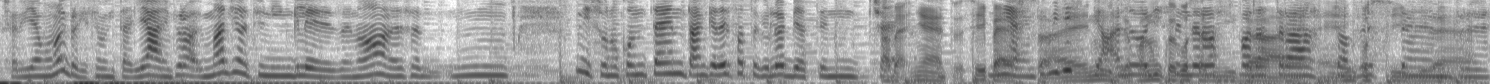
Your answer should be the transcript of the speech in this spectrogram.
Ci arriviamo noi perché siamo italiani, però immaginati un inglese, no? Mm, Quindi sono contenta anche del fatto che lui abbia ten- cioè, Vabbè, niente, sei niente, persa. mi è dispiace, inutile, devo difendere la spada è- tratta è per sempre.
